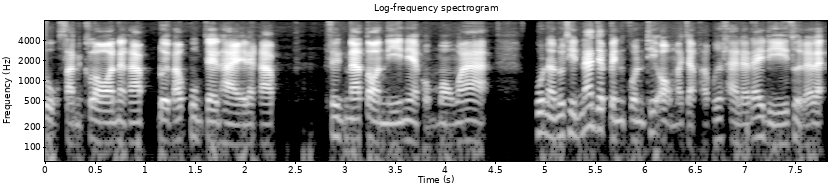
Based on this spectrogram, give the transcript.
ถูกสั่นคลอนนะครับ โดยพรรคภูมิใจไทยนะครับ ซึ่งณตอนนี้เนี่ยผมมองว่าคุณอนุทินน่าจะเป็นคนที่ออกมาจากพรรคเพื่อไทยแล้วได้ดีที่สุดแล้วแหละ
